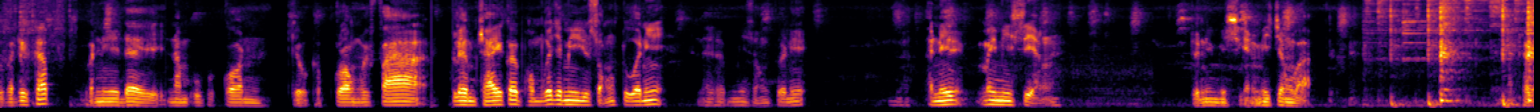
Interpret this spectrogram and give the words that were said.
สวัสดีครับ วันนี้ได้นำอุปกรณ์เกี่ยวกับกรองไฟฟ้า เริ่มใช้ก็ผมก็จะมีอยู่สองตัวนี้นะครับมีสองตัวนี้ อันนี้ไม่มีเสียง ตัวนี้มีเสียงมีจังหวะนะครับ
